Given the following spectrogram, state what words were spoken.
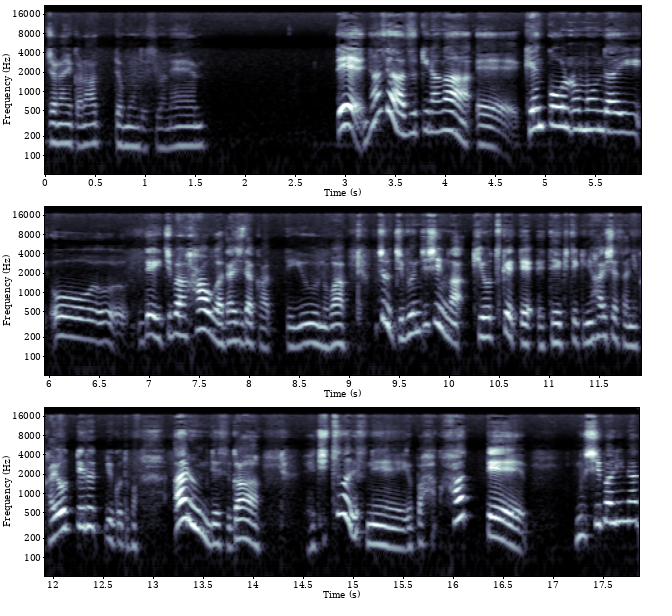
じゃないかなって思うんですよね。で、なぜ小豆菜が、えー、健康の問題をで一番歯が大事だかっていうのは、もちろん自分自身が気をつけて定期的に歯医者さんに通ってるっていうこともあるんですが、え実はですね、やっぱ歯って虫歯になっ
